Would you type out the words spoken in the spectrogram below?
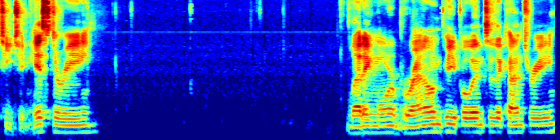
teaching history, letting more brown people into the country,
